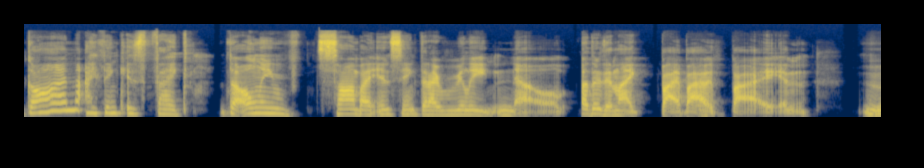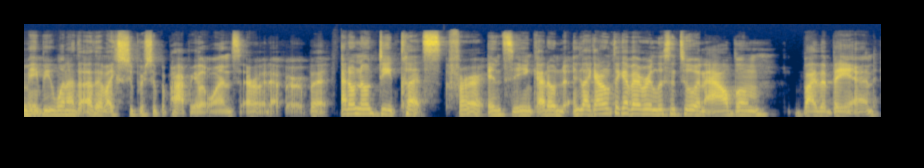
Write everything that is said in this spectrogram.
Gone, I think, is like the only song by NSYNC that I really know, other than like Bye Bye Bye and mm-hmm. maybe one of the other like super super popular ones or whatever. But I don't know deep cuts for NSYNC. I don't know, like I don't think I've ever listened to an album by the band.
